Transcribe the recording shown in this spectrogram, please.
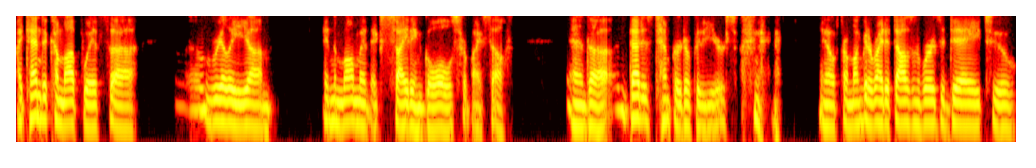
I tend to come up with uh, really um, in the moment exciting goals for myself, and uh, that is tempered over the years. you know, from I'm going to write a thousand words a day to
